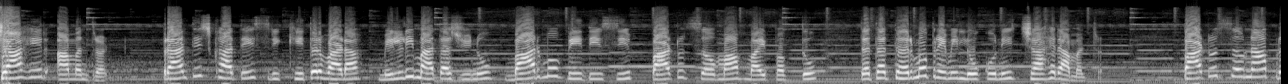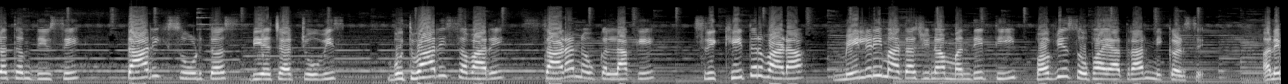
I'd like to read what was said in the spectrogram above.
જાહેર આમંત્રણ. પ્રાંતિજ ખાતે શ્રી ખેતરવાડા, મેલડી માતાજીનું બારમો બે દિવસીય પાટોત્સવમાં માય ભક્તો તથા ધર્મપ્રેમી લોકોને જાહેર આમંત્રણ. પાટોત્સવના પ્રથમ દિવસે તારીખ સોળ દસ બે હજાર ચોવીસ બુધવારે સવારે સાડા નવ કલાકે શ્રી ખેતરવાડા, મેલડી માતાજીના મંદિરથી ભવ્ય શોભાયાત્રા નીકળશે. અને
